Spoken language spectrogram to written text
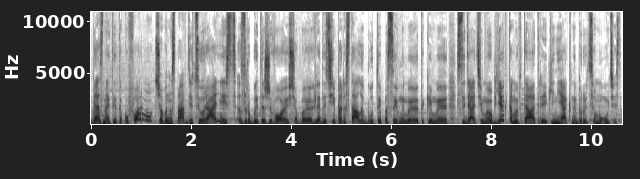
де знайти таку форму, щоб насправді цю реальність зробити живою, щоб глядачі перестали бути пасивними такими сидячими об'єктами в театрі, які ніяк не беруть цьому участь.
